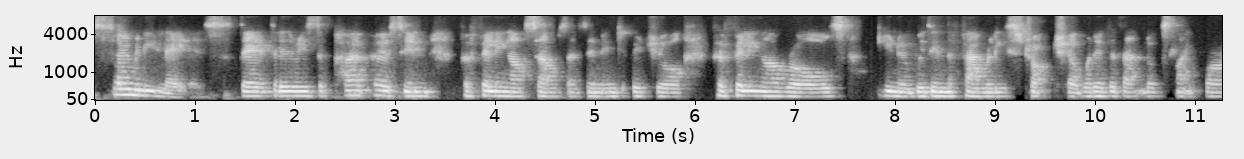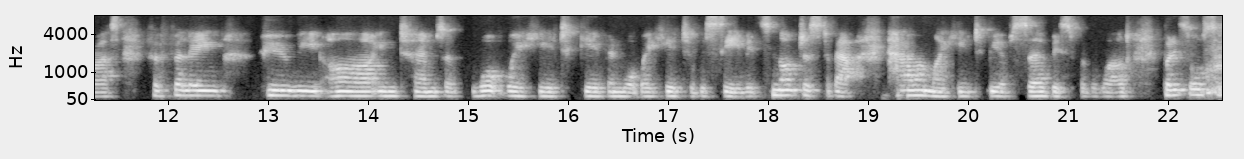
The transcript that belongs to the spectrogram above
so many layers. There, there is a purpose in fulfilling ourselves as an individual, fulfilling our roles, you know, within the family structure, whatever that looks like for us, fulfilling who we are in terms of what we're here to give and what we're here to receive. It's not just about how am I here to be of service for the world, but it's also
